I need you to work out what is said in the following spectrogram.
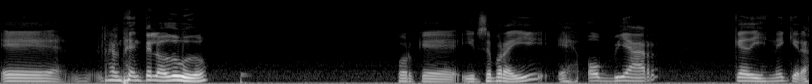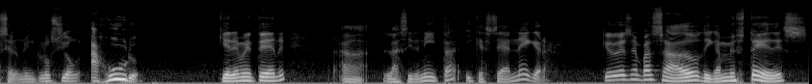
eh, realmente lo dudo, porque irse por ahí es obviar que Disney quiere hacer una inclusión a juro. Quiere meter a la sirenita y que sea negra. ¿Qué hubiesen pasado? Díganme ustedes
